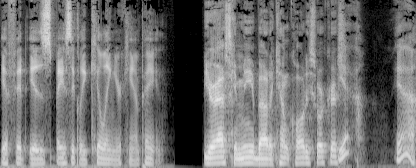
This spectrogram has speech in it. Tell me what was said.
if it is basically killing your campaign? You're asking me about account quality score, Chris? Yeah. Yeah,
